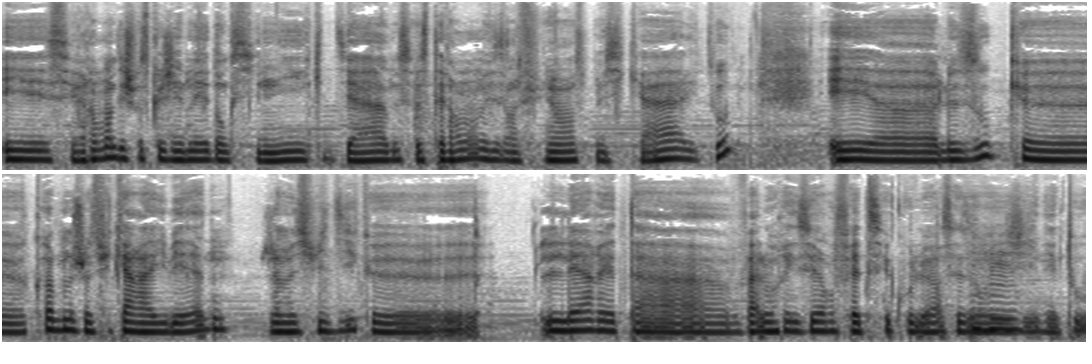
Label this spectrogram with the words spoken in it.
Et c'est vraiment des choses que j'aimais, donc Cynic, Diams, c'était vraiment mes influences musicales et tout. Et euh, le zouk, euh, comme je suis caraïbéenne, je me suis dit que l'air est à valoriser en fait ses couleurs, ses Mhm. origines et tout.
